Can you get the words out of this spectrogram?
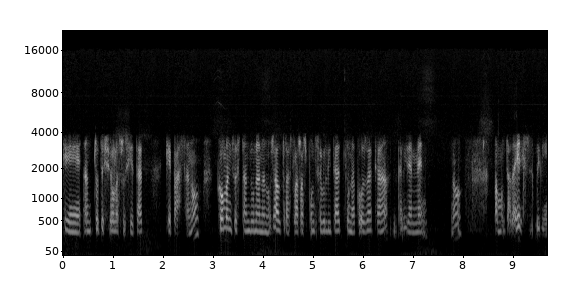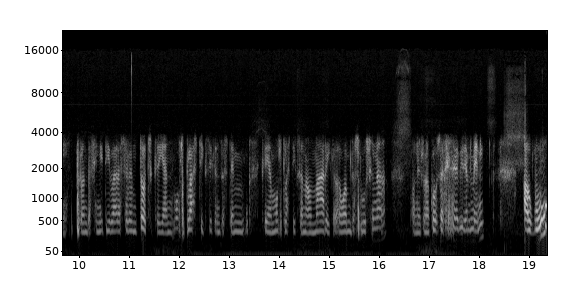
que en tot això la societat què passa, no? Com ens estan donant a nosaltres la responsabilitat d'una cosa que, evidentment, no? va muntada ells, vull dir, però en definitiva ara sabem tots que hi ha molts plàstics i que ens estem, que hi ha molts plàstics en el mar i que ho hem de solucionar, quan és una cosa que, evidentment, algú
